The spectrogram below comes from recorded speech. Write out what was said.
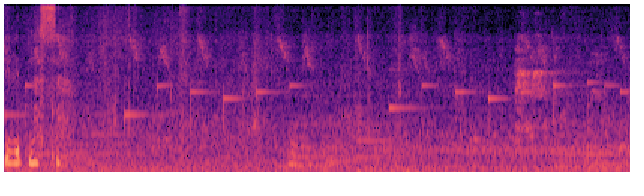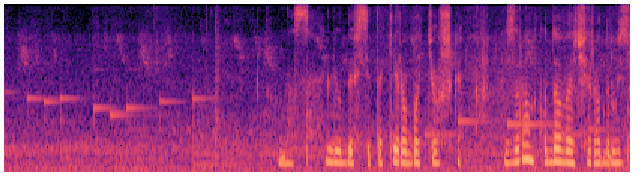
і віднесе. У нас люди всі такі роботяжки. Зранку до вечора, друзі.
